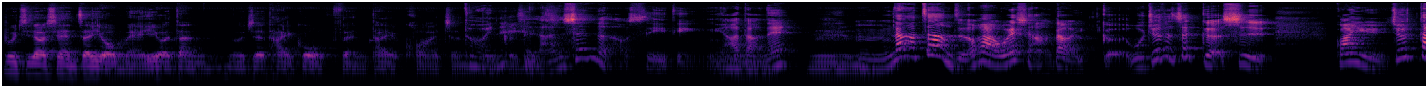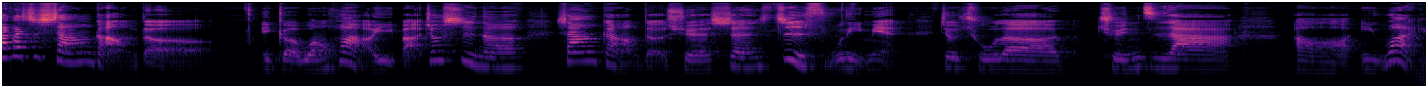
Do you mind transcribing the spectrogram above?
不知道现在有没有，但我觉得太过分、太夸张了。对，那个男生的老师一定你要到呢。嗯，嗯，那这样子的话，我也想到一个，我觉得这个是关于，就大概是香港的一个文化而已吧。就是呢，香港的学生制服里面，就除了裙子啊，呃以外，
